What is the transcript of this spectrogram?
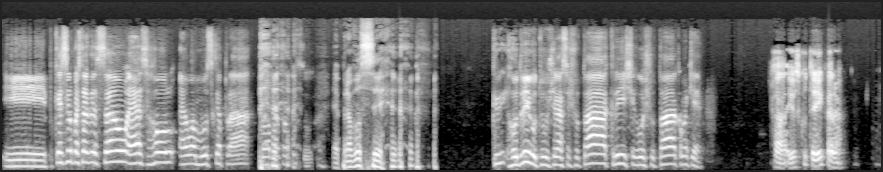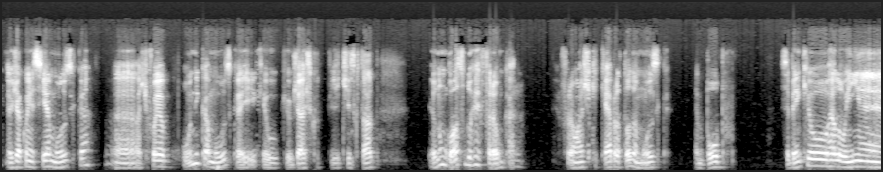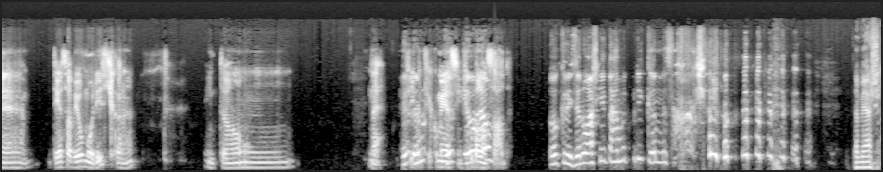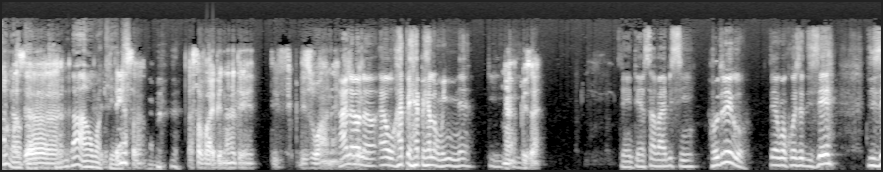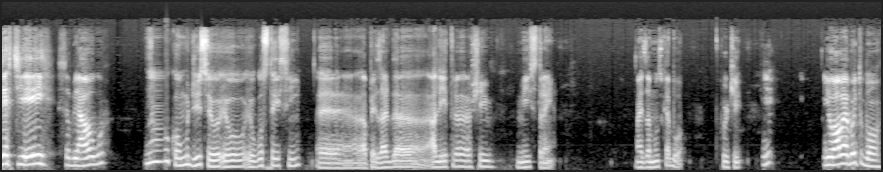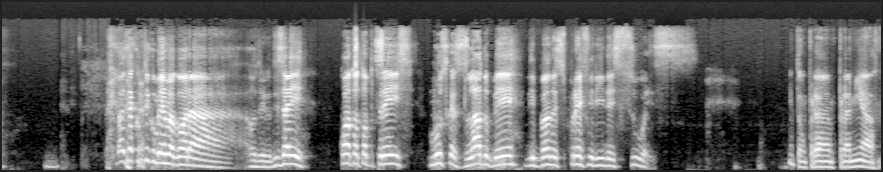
E porque se não prestar atenção, Asshole é uma música para própria pra pessoa. É pra você. Rodrigo, tu chegasse a chutar, Cris chegou a chutar, como é que é? Ah, eu escutei, cara. Eu já conhecia a música. ah, acho que foi a única música aí que eu, que eu já, escu- já tinha escutado. Eu não gosto do refrão, cara. O refrão acho que quebra toda a música. É bobo. Se bem que o Halloween é... tem essa veia humorística, né? Então. Né? Eu- Fico, eu não- fico meio eu- assim, fico não- balançado. Ô, Cris, eu não acho que ele tava muito brincando nessa faixa, não. Também acho que não. Mas, cara. ah, Da alma aqui. tem essa- Essa vibe, né? De, de, de zoar, né? Ah, não, não. É o Happy Happy Halloween, né? Que- É, pois é. Tem, tem essa vibe sim. Rodrigo, tem alguma coisa a dizer? Dizer-te-ei sobre algo? Não, como disse, eu, eu, eu gostei sim. É, apesar da a letra achei meio estranha. Mas a música é boa. Curti. E o álbum é muito bom. Mas é contigo mesmo agora, Rodrigo. Diz aí, qual a tua top 3 músicas lado B de bandas preferidas suas? Então, para para minha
